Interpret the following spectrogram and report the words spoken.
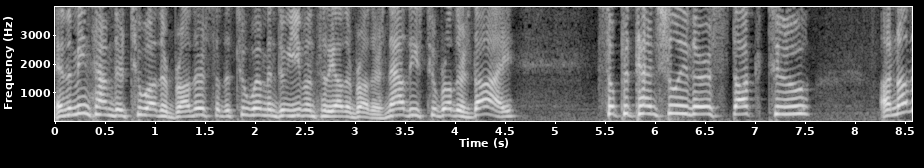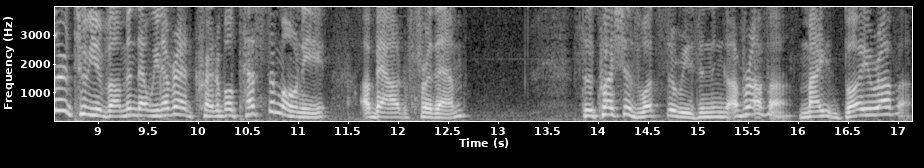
In the meantime, there are two other brothers, so the two women do even to the other brothers. Now these two brothers die, so potentially they're stuck to another two Yavamin that we never had credible testimony about for them. So the question is, what's the reasoning of Rava? My boy Rava,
